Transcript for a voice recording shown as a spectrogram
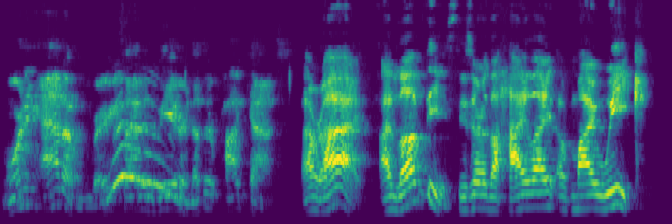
Morning, Adam. Very excited to be here. Another podcast. All right. I love these. These are the highlight of my week.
